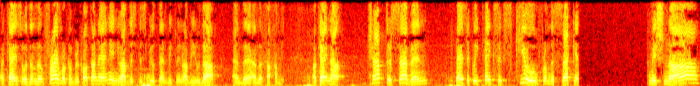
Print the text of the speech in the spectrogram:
Okay, so within the framework of Birkot HaNehenin, you have this dispute then between Rabbi Yehuda and the and the Chachamim. Okay, now chapter 7 basically takes its cue from the second Mishnah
